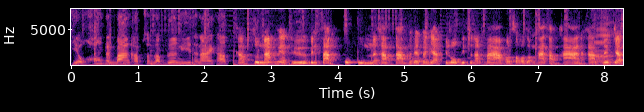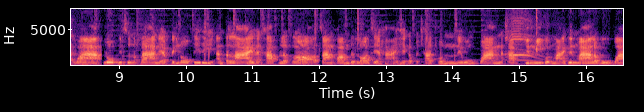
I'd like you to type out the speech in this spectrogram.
เกี่ยวข้องกันบ้างครับสำหรับเรื่องนี้ทนายครับครับสุนัขเนี่ยถือเป็นสัตว์ควบคุมนะครับตามพระราชบัญญัติโรคพิษสุนัขบ้าพศ 2535 นะครับเนื่องจากว่าโรคพิษสุนัขบ้าเนี่ยเป็นโรคที่อันตรายนะครับแล้วก็สร้างความเดือดร้อนเสียหายให้กับประชาชนในวงกว้างนะครับ จึงมีกฎหมายขึ้นมาระบุว่า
